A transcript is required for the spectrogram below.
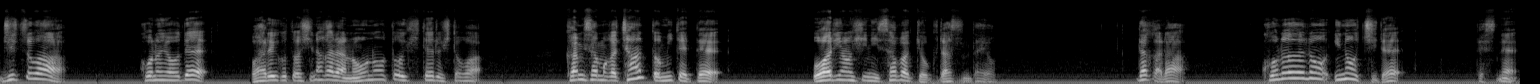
実はこの世で悪いことをしながらのうのうと生きてる人は神様がちゃんと見てて終わりの日に裁きを下すんだよ。だからこの世の命でですね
